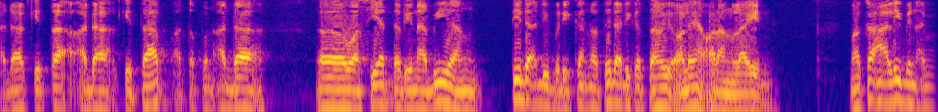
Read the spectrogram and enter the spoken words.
Ada kita ada kitab ataupun ada e, wasiat dari Nabi yang tidak diberikan atau tidak diketahui oleh orang lain. Maka Ali bin Abi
